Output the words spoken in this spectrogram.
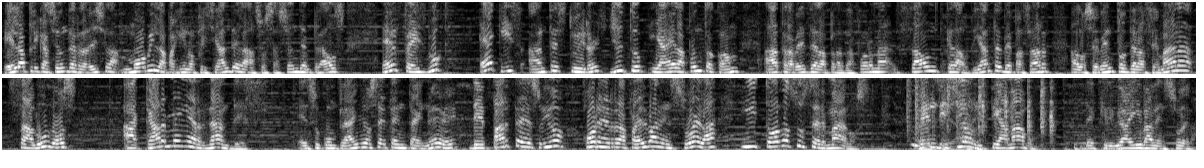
en la aplicación de Radio Isla Móvil, la página oficial de la Asociación de Empleados en Facebook. X, antes Twitter, YouTube y aela.com a través de la plataforma SoundCloud. Y antes de pasar a los eventos de la semana, saludos a Carmen Hernández en su cumpleaños 79 de parte de su hijo Jorge Rafael Valenzuela y todos sus hermanos. Bendición, te amamos. Describió ahí Valenzuela.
